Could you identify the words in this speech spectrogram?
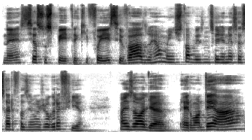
Né? Se a suspeita é que foi esse vaso, realmente talvez não seja necessário fazer uma angiografia. Mas olha, era uma DA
